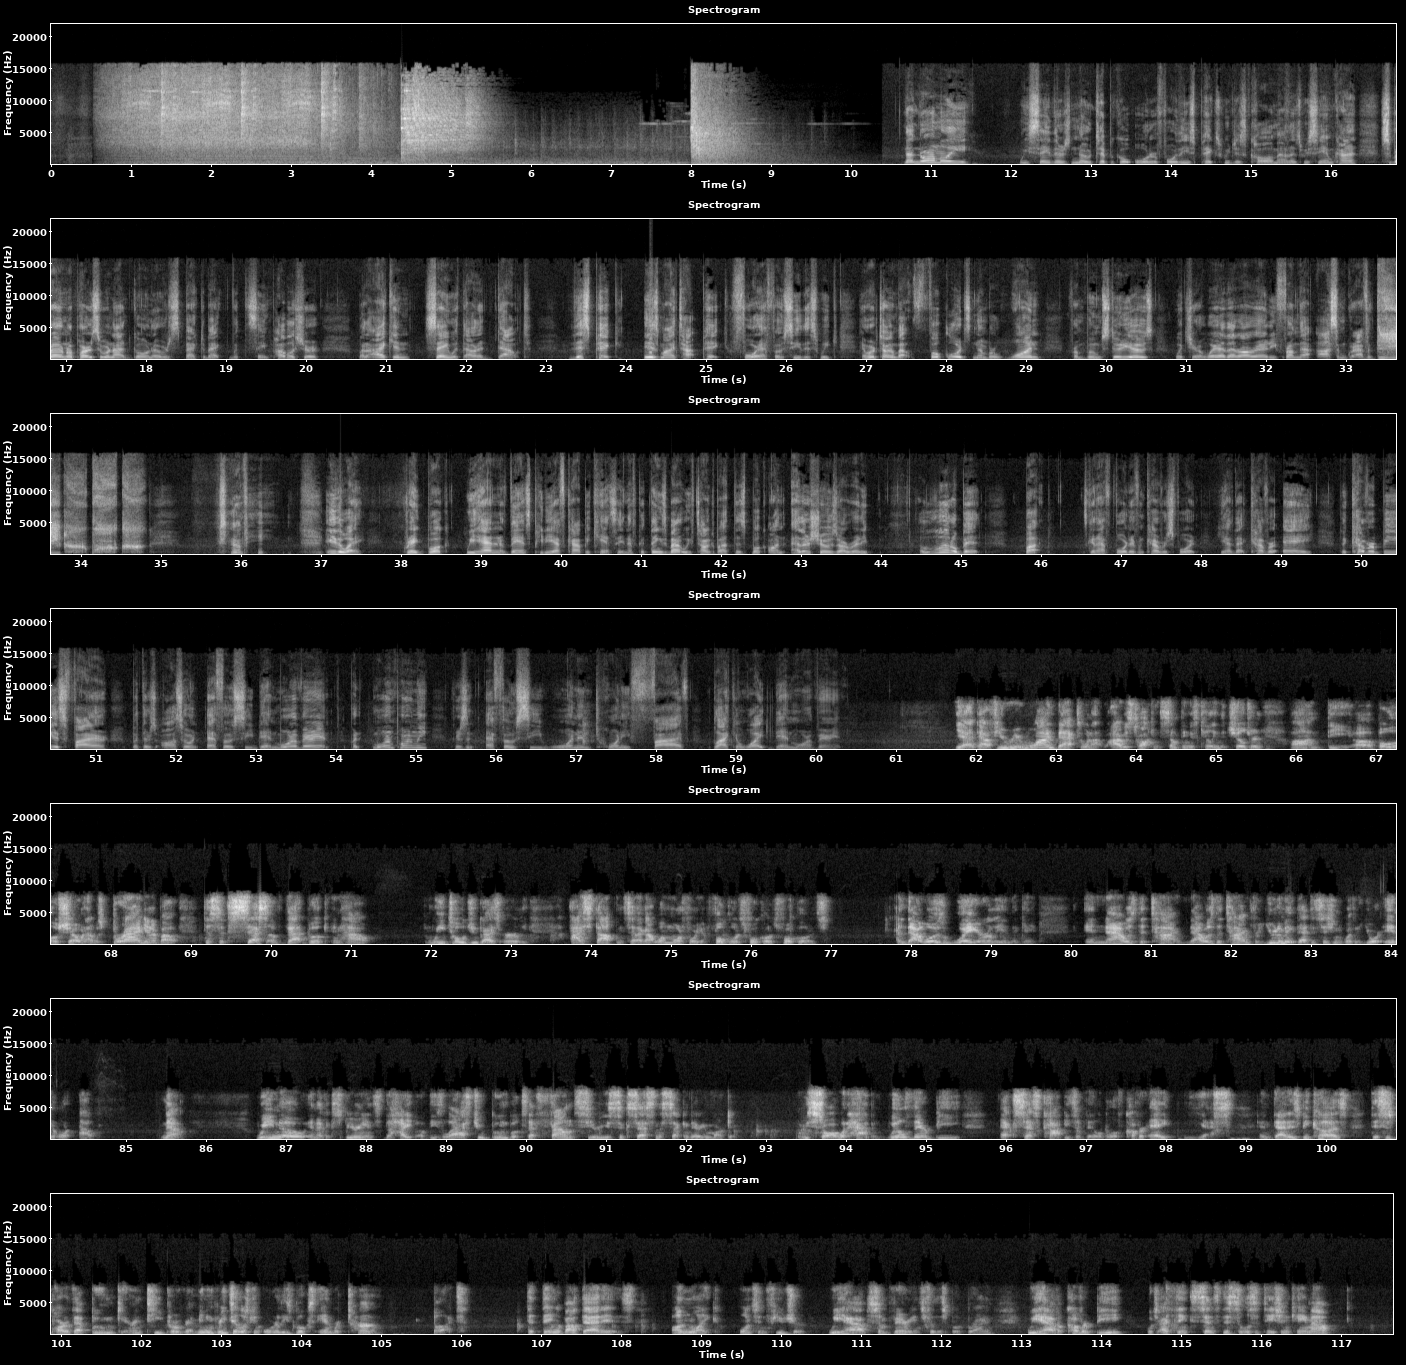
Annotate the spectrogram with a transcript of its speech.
Now, normally we say there's no typical order for these picks. We just call them out as we see them, kind of spread them apart so we're not going over back to back with the same publisher. But I can say without a doubt, this pick is my top pick for FOC this week. And we're talking about Folklords number one from Boom Studios, which you're aware of that already from that awesome graphic. I mean, either way, great book. We had an advanced PDF copy. Can't say enough good things about it. We've talked about this book on other shows already a little bit, but it's going to have four different covers for it. You have that cover A. The cover B is fire, but there's also an FOC Dan Mora variant. But more importantly, there's an FOC 1 in 25 black and white Dan Mora variant. Yeah, now if you rewind back to when I, I was talking Something is Killing the Children on the uh, Bolo show, and I was bragging about the success of that book and how we told you guys early. I stopped and said, I got one more for you Folklords, Folklords, Folklords. And that was way early in the game. And now is the time. Now is the time for you to make that decision whether you're in or out. Now, we know and have experienced the hype of these last two boom books that found serious success in the secondary market. We saw what happened. Will there be excess copies available of cover A? Yes. And that is because this is part of that boom guarantee program, meaning retailers can order these books and return them. But the thing about that is, unlike Once and Future, we have some variants for this book, Brian. We have a cover B, which I think since this solicitation came out,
